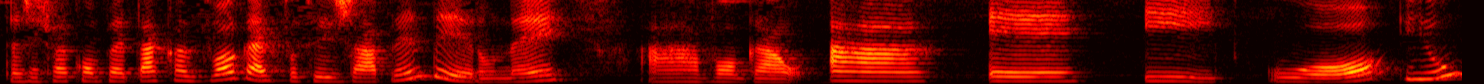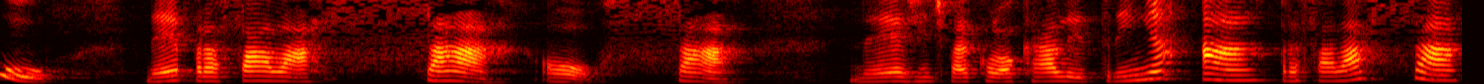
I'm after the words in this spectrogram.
Então a gente vai completar com as vogais que vocês já aprenderam, né? A vogal A, E, I, o O e o U, né? Para falar sa, ó, sa, né? A gente vai colocar a letrinha A para falar sa,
